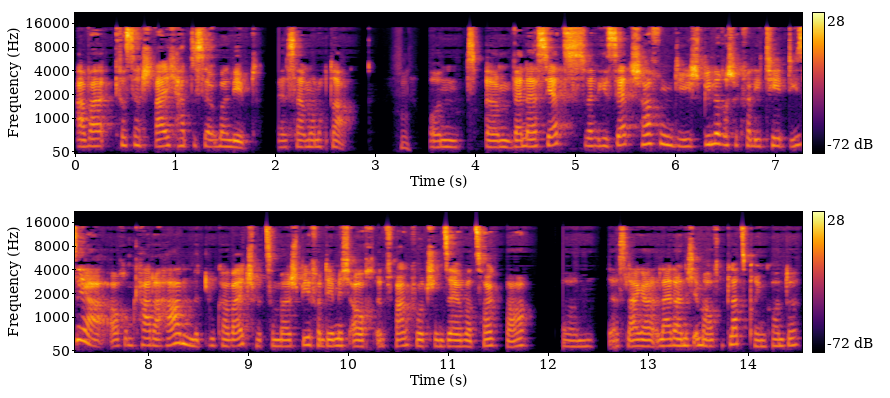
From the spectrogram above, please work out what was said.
Aber Christian Streich hat es ja überlebt. Er ist ja immer noch da. Hm. Und ähm, wenn er es jetzt, wenn die es jetzt schaffen, die spielerische Qualität, die sie ja auch im Kader haben, mit Luca Waldschmidt zum Beispiel, von dem ich auch in Frankfurt schon sehr überzeugt war, ähm, der es leider, leider nicht immer auf den Platz bringen konnte,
